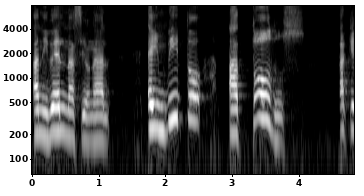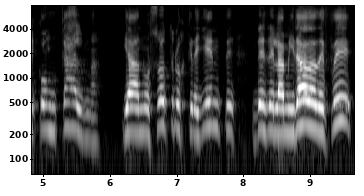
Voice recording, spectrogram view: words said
a nivel nacional e invito a todos a que con calma y a nosotros creyentes desde la mirada de fe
